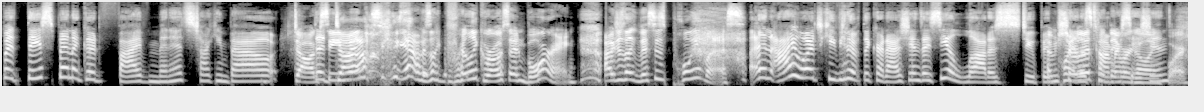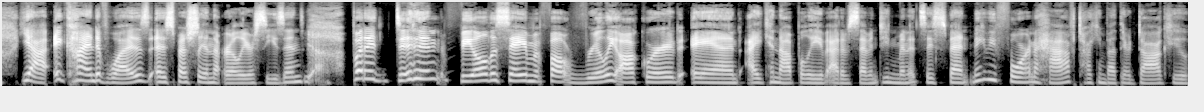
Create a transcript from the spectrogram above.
but they spent a good five minutes talking about Dog The yeah, it was like really gross and boring. I was just like, this is pointless. and I watch Keeping Up the Kardashians. I see a lot of stupid, I'm sure pointless that's what they were conversations. going for. Yeah, it kind of was, and especially in the earlier seasons. Yeah. But it didn't feel the same. It felt really awkward. And I cannot believe out of 17 minutes, they spent maybe four and a half talking about their dog who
